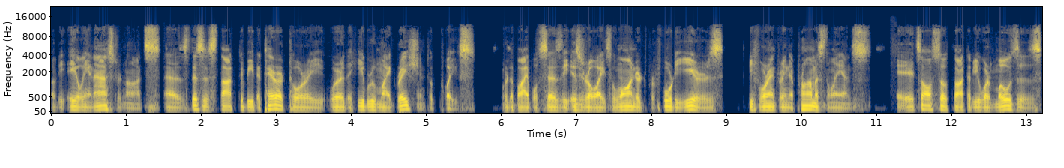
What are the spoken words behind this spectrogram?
of the alien astronauts, as this is thought to be the territory where the Hebrew migration took place, where the Bible says the Israelites wandered for 40 years before entering the promised lands. It's also thought to be where Moses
